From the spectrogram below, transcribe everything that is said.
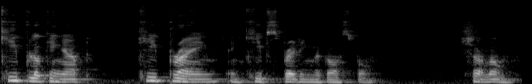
Keep looking up, keep praying, and keep spreading the gospel. Shalom.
